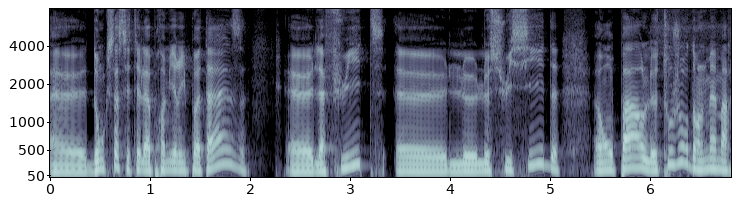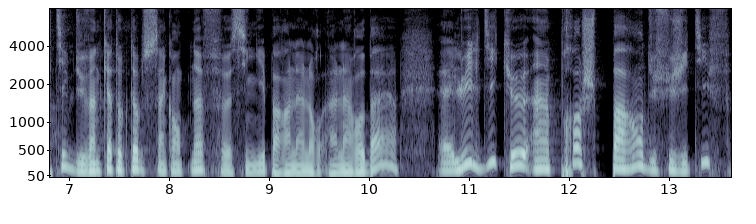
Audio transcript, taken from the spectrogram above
Euh, donc ça, c'était la première hypothèse. Euh, la fuite, euh, le, suicide. on parle toujours dans le même article du 24 octobre 59 signé par Alain, Alain Robert. lui, il dit qu'un proche parent du fugitif,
